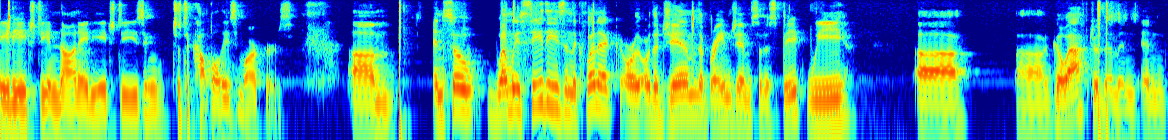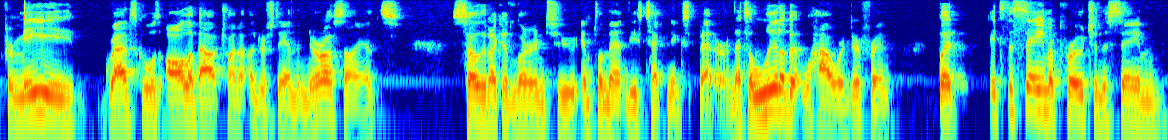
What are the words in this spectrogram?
ADHD and non-ADHD using just a couple of these markers. Um, and so when we see these in the clinic or, or the gym, the brain gym, so to speak, we uh, uh, go after them. And, and for me, grad school is all about trying to understand the neuroscience so that I could learn to implement these techniques better. And that's a little bit how we're different, but it's the same approach and the same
